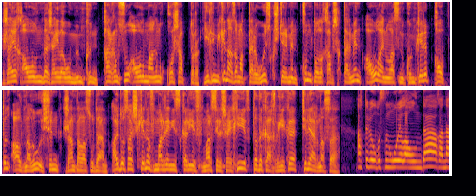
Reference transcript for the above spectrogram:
жайық ауылында жайлауы мүмкін. Қарғын су ауыл маңын қоршап тұр. Елді мекен азаматтары өз күштерімен құм толы қапшықтармен ауыл айналасын көмкеріп қауіптің алдын алу үшін жанталасуда. Айдос ашкенов марлен искалиев марсель шайхиев тдк қырық екі телеарнасы. Ақтөбе облысының Ойыл ауылында ғана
